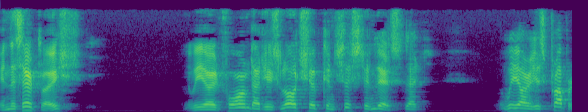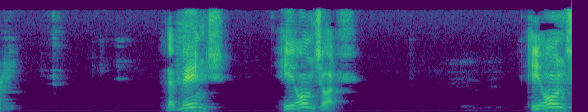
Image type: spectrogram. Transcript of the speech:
In the third place, we are informed that his lordship consists in this, that we are his property. That means he owns us. He owns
